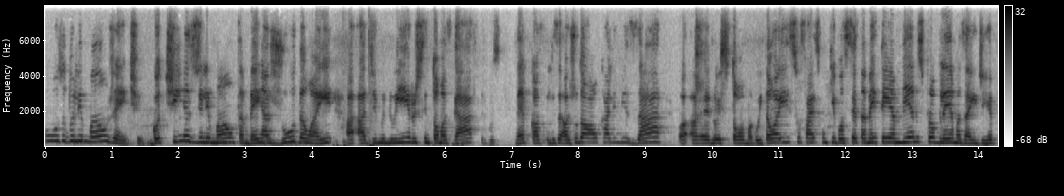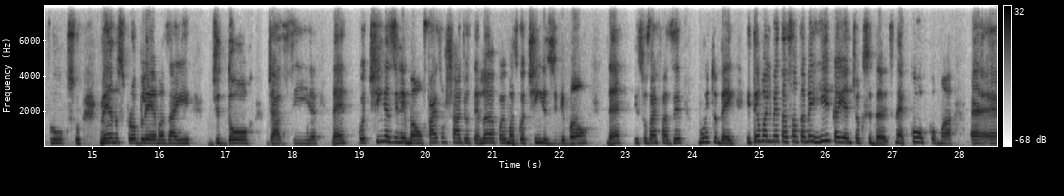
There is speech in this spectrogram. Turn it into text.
o uso do limão, gente. Gotinhas de limão também ajudam aí a, a diminuir os sintomas gástricos, né? Por causa, eles ajudam a alcalinizar é, no estômago. Então, isso faz com que você também tenha menos problemas aí de refluxo, menos problemas aí de dor, de azia, né? Gotinhas de limão, faz um chá de hortelã, põe umas gotinhas de limão, né? Isso vai fazer muito bem. E tem uma alimentação também rica em antioxidantes, né? Cúrcuma, é,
